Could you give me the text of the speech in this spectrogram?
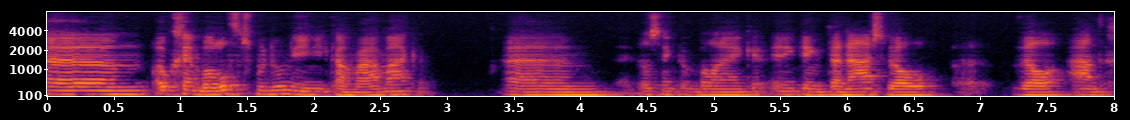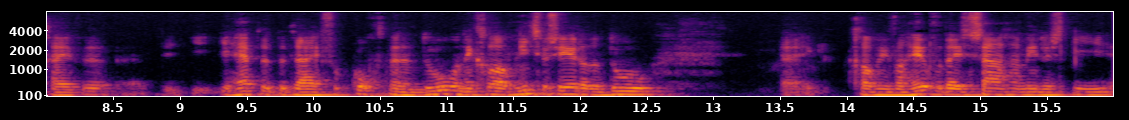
Um, ook geen beloftes moet doen die je niet kan waarmaken. Um, dat is denk ik een belangrijke. En ik denk daarnaast wel, uh, wel aan te geven, je, je hebt het bedrijf verkocht met een doel. En ik geloof niet zozeer dat het doel uh, ik geloof in ieder geval heel veel deze SaaS-aanbieders die,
